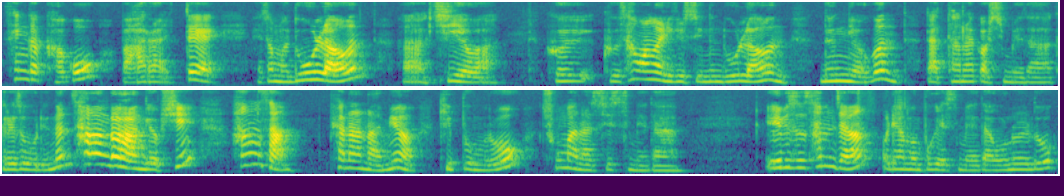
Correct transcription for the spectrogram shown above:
생각하고 말할 때 정말 놀라운 아, 지혜와 그, 그 상황을 이길 수 있는 놀라운 능력은 나타날 것입니다. 그래서 우리는 상황과 관계없이 항상 편안하며 기쁨으로 충만할 수 있습니다. 에베소 3장 우리 한번 보겠습니다. 오늘도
